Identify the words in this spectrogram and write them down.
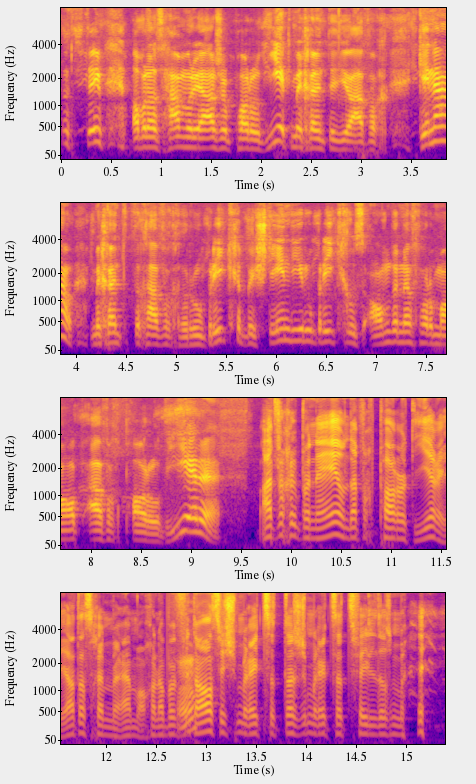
das stimmt. Aber das haben wir ja auch schon parodiert. Wir könnten ja einfach, genau, wir könnten doch einfach Rubriken, bestehende Rubriken aus anderen Formaten einfach parodieren. Einfach übernehmen und einfach parodieren, ja, das können wir auch machen. Aber für das ist mir jetzt, das ist mir jetzt zu viel, dass wir,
